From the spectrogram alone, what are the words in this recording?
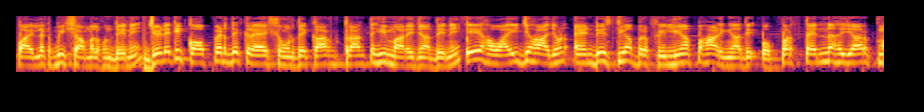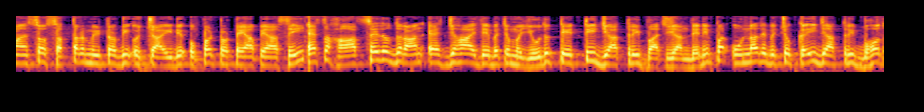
ਪਾਇਲਟ ਵੀ ਸ਼ਾਮਲ ਹੁੰਦੇ ਨੇ, ਜਿਹੜੇ ਕਿ ਕਾਕਪਿਟ ਦੇ ਕ੍ਰੈਸ਼ ਹੋਣ ਦੇ ਕਾਰਨ ਤੁਰੰਤ ਹੀ ਮਾਰੇ ਜਾਂਦੇ ਨੇ। ਇਹ ਹਵਾਈ ਜਹਾਜ਼ ਹੁਣ ਐਂਡੀਜ਼ ਦੀਆਂ ਬਰਫੀਲੀਆਂ ਪਹਾੜੀਆਂ ਦੇ ਉੱਪਰ 3570 ਮੀਟਰ ਦੀ ਉਚਾਈ ਦੇ ਉੱਪਰ ਟੁੱਟਿਆ ਪਿਆ ਸੀ। ਇਸ ਹਾਦਸੇ ਦੇ ਦੌਰਾਨ ਇਸ ਜਹਾਜ਼ ਦੇ ਵਿੱਚ ਮੌਜੂਦ 33 ਯਾਤਰੀ ਬਚ ਜਾਂਦੇ ਨੇ, ਪਰ ਉਹਨਾਂ ਦੇ ਵਿੱਚੋਂ ਕਈ ਯਾਤਰੀ ਬਹੁਤ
